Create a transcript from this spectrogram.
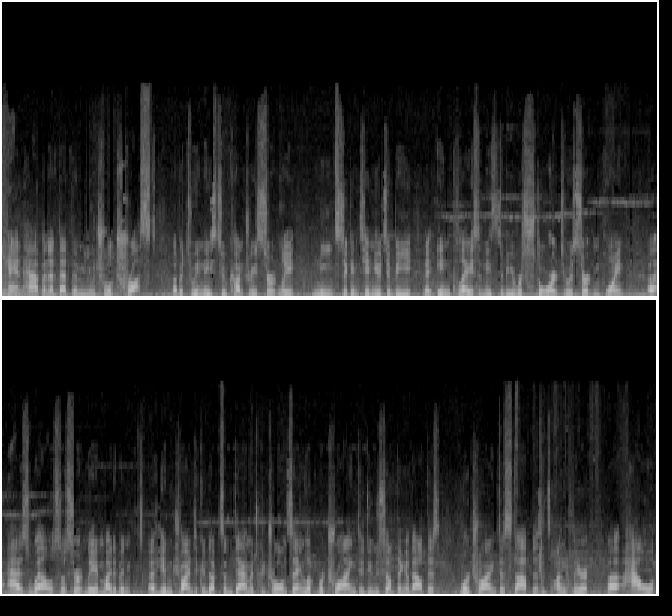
can't happen and that the mutual trust uh, between these two countries certainly needs to continue to be uh, in place and needs to be restored to a certain point uh, as well. So certainly it might have been uh, him trying to conduct some damage control and saying, look, we're trying to do something about this. We're trying to stop this. It's unclear uh, how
